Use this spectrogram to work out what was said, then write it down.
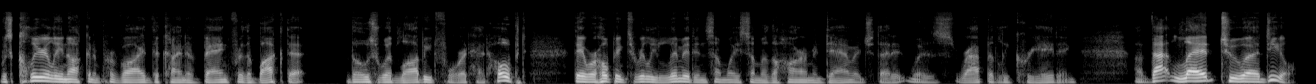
was clearly not going to provide the kind of bang for the buck that those who had lobbied for it had hoped, they were hoping to really limit in some way some of the harm and damage that it was rapidly creating. Uh, that led to a deal.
